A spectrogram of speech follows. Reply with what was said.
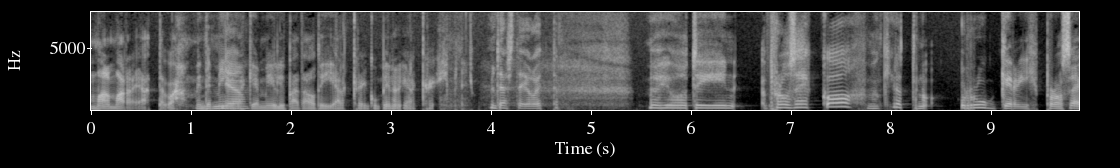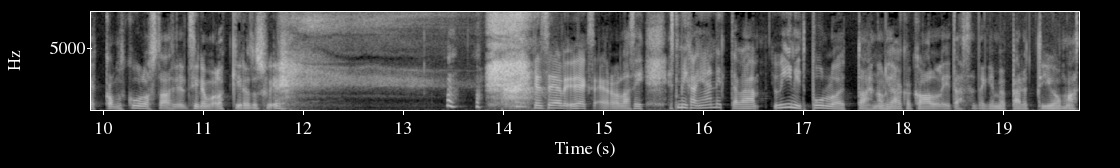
maailman räjäyttävä. Entä minkä yeah. takia minä ylipäätään otin jälkkärin, kun minä olen jälkkäri-ihminen. Mitä te joitte? Me juotiin Prosecco. Mä oon kirjoittanut Ruggeri Prosecco, mutta kuulostaa siltä, että siinä voi olla kirjoitusvirhe. ja se oli 9 euroa lasi. Ja sitten mikä on jännittävää, viinit pulloittain oli aika kalliita. Sen takia me päädyttiin juomaan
